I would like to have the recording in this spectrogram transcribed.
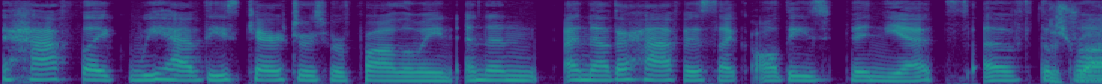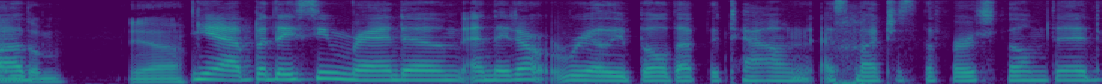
half like we have these characters we're following, and then another half is like all these vignettes of the just blob. random. Yeah. Yeah, but they seem random, and they don't really build up the town as much as the first film did.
